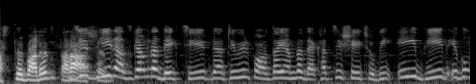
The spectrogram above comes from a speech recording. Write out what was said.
আসতে পারেন তারা যে ভিড় আজকে আমরা দেখছি টিভির পর্দায় আমরা দেখাচ্ছি সেই ছবি। এই ভিড় এবং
